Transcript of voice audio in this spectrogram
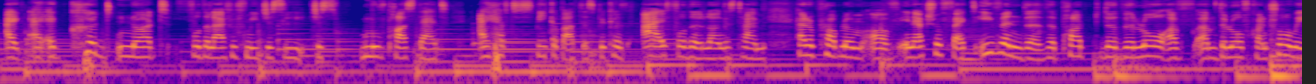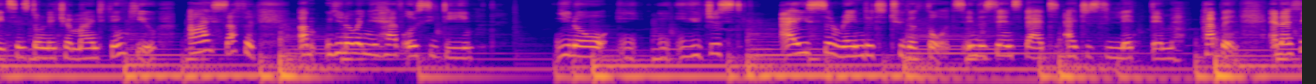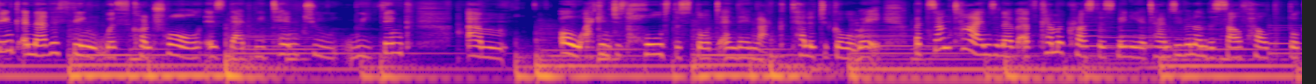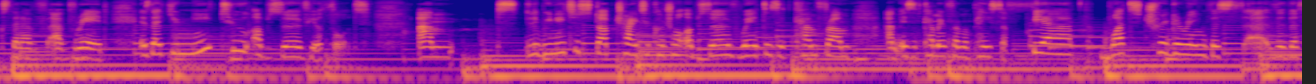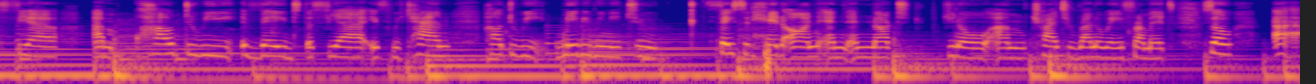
I, I, I could not, for the life of me, just just move past that. I have to speak about this because I, for the longest time, had a problem of, in actual fact, even the the part the, the law of um, the law of control where it says don't let your mind think you. I suffered. Um, you know when you have OCD, you know you, you just I surrendered to the thoughts in the sense that I just let them happen. And I think another thing with control is that we tend to we think um oh, I can just hold this thought and then like tell it to go away. But sometimes, and I've, I've come across this many a times, even on the self help books that I've, I've read, is that you need to observe your thoughts. Um, we need to stop trying to control observe where does it come from um, is it coming from a place of fear what's triggering this uh, the, the fear um, how do we evade the fear if we can how do we maybe we need to face it head on and and not you know um, try to run away from it. So uh,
